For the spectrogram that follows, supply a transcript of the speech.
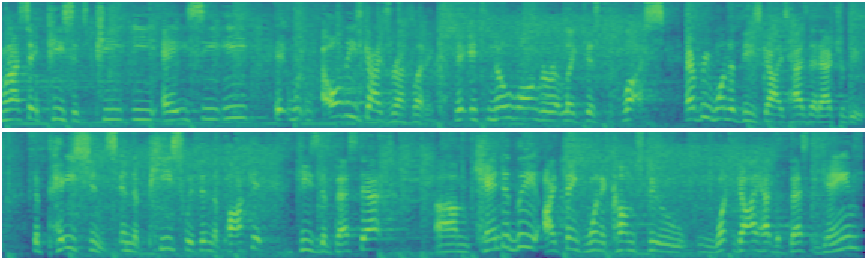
When I say piece, it's P E A C E. All these guys are athletic. It- It's no longer like this plus. Every one of these guys has that attribute. The patience and the peace within the pocket, he's the best at. Um, candidly, I think when it comes to what guy had the best game,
